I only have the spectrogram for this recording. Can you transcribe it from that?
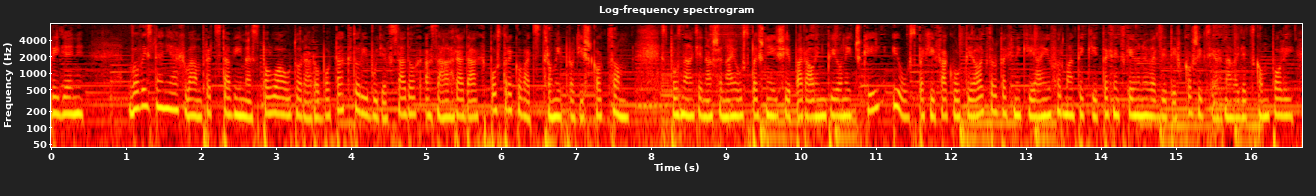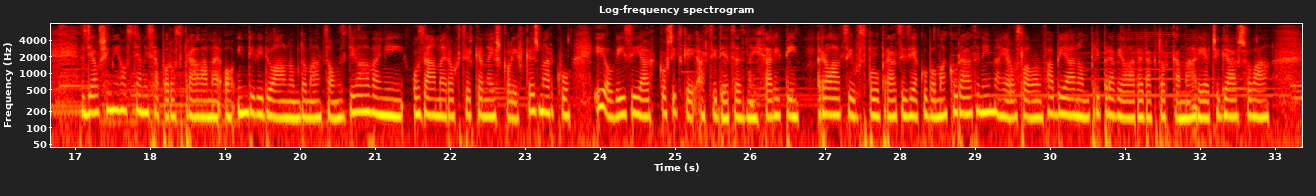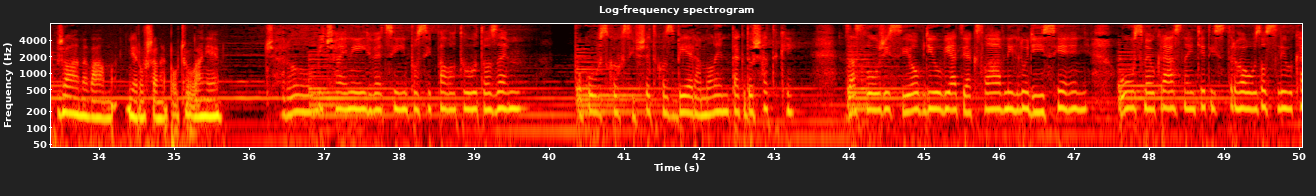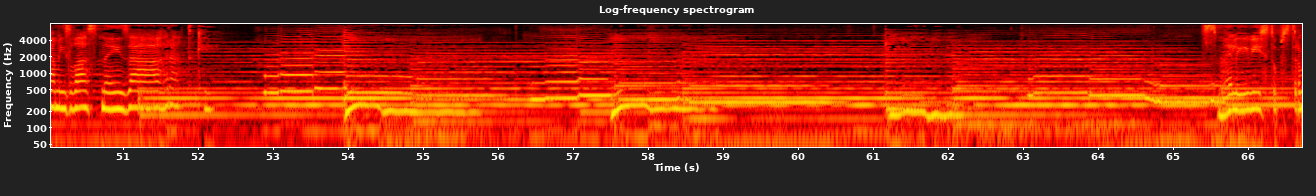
Dobrý deň. Vo vyznaniach vám predstavíme spoluautora robota, ktorý bude v sadoch a záhradách postrekovať stromy proti škodcom. Spoznáte naše najúspešnejšie paralympioničky i úspechy Fakulty elektrotechniky a informatiky Technickej univerzity v Košiciach na vedeckom poli. S ďalšími hostiami sa porozprávame o individuálnom domácom vzdelávaní, o zámeroch cirkevnej školy v Kežmarku i o víziách Košickej arcidieceznej charity. Reláciu v spolupráci s Jakubom Akurátnym a Jaroslavom Fabiánom pripravili pripravila redaktorka Mária Čigášová. Želáme vám nerušené počúvanie. Čarou obyčajných vecí posypalo túto zem. Po kúskoch si všetko zbieram len tak do šatky. Zaslúži si obdiv viac jak slávnych ľudí sieň. Úsmev krásnej tety strhov so slivkami z vlastnej záhradky.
